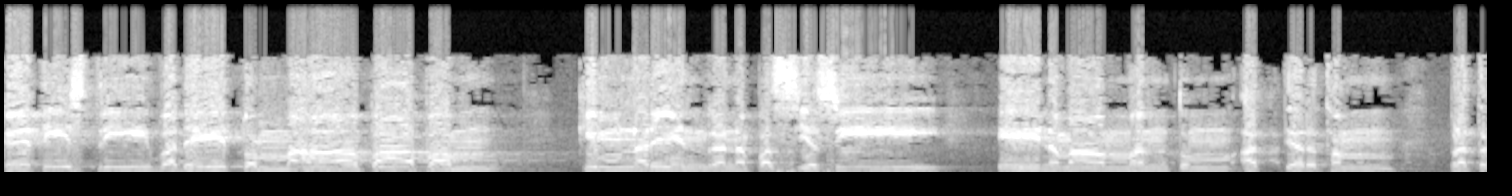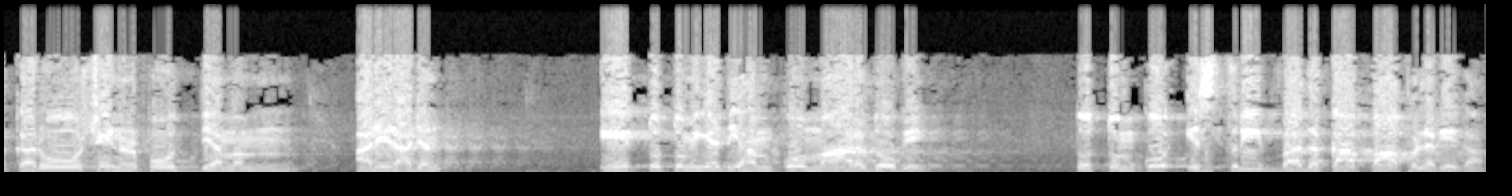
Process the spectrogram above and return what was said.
कहती, स्त्री वधे तुम महापापम किम नरेन्द्र न पश्यसी ए नमाम हंतुम अत्यर्थम, प्रतकरोषि नृपोद्यम अरे राजन एक तो तुम यदि हमको मार दोगे तो तुमको स्त्री बद का पाप लगेगा।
